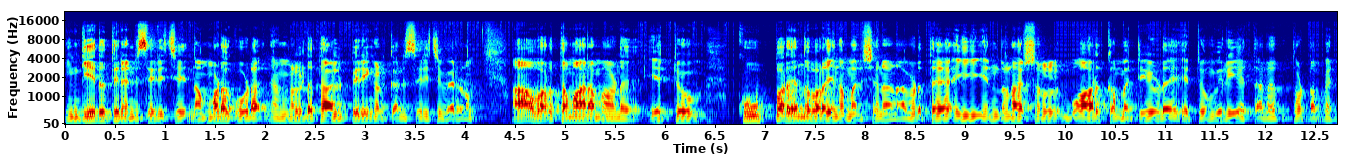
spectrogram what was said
ഇംഗീതത്തിനനുസരിച്ച് നമ്മുടെ കൂടെ ഞങ്ങളുടെ താല്പര്യങ്ങൾക്കനുസരിച്ച് വരണം. ആ വർത്തമാനമാണ് ഏറ്റവും കൂപ്പർ എന്ന് പറയുന്ന മനുഷ്യനാണ്. അവിടുത്തെ ഈ ഇന്റർനാഷണൽ വാർ കമ്മിറ്റിയുടെ ഏറ്റവും വലിയ തല തൊട്ടപ്പൻ.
